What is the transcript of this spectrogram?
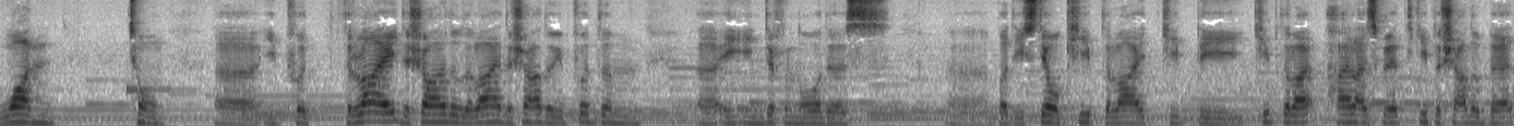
one tone. Uh, you put the light, the shadow, the light, the shadow, you put them uh, in, in different orders. Uh, but you still keep the light, keep the keep the light highlights bit, keep the shadow bit,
